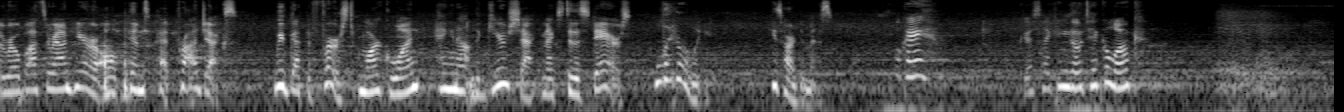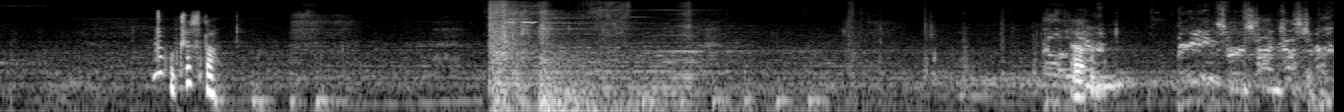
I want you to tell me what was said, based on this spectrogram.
The robots around here are all Pym's pet projects. We've got the first, Mark 1, hanging out in the gear shack next to the stairs. Literally. He's hard to miss. Okay. Guess I can go take a look. No, czysto. Hello Oh. Greetings, first-time customer.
